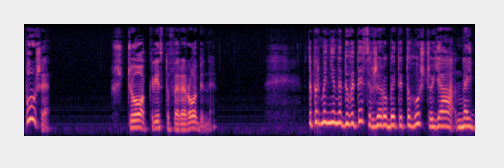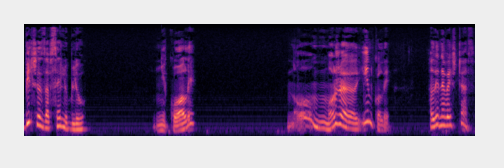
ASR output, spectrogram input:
Пуше? Що, Крістофере Робіне? Тепер мені не доведеться вже робити того, що я найбільше за все люблю. Ніколи? Ну, може, інколи, але не весь час.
